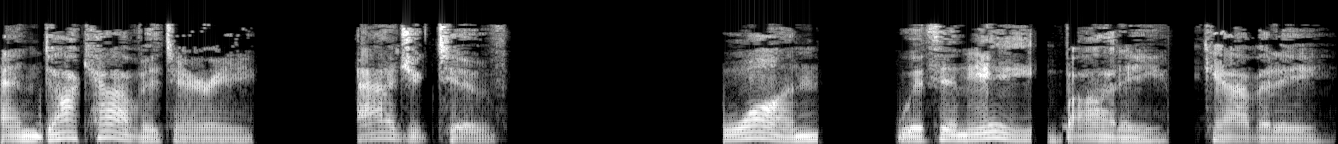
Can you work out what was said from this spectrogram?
and docavitary. Adjective. 1. Within a body cavity.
